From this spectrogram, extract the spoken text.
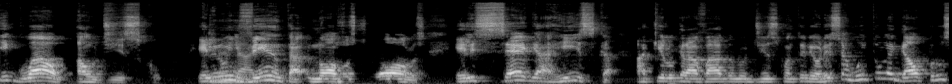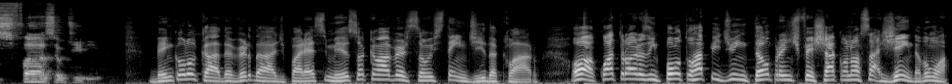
igual ao disco. Ele não Verdade. inventa novos solos, ele segue à risca aquilo gravado no disco anterior. Isso é muito legal para os fãs, eu diria. Bem colocado, é verdade. Parece mesmo, só que é uma versão estendida, claro. Ó, quatro horas em ponto, rapidinho então, pra gente fechar com a nossa agenda. Vamos lá.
